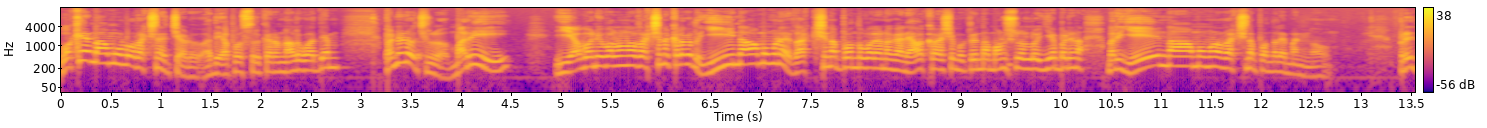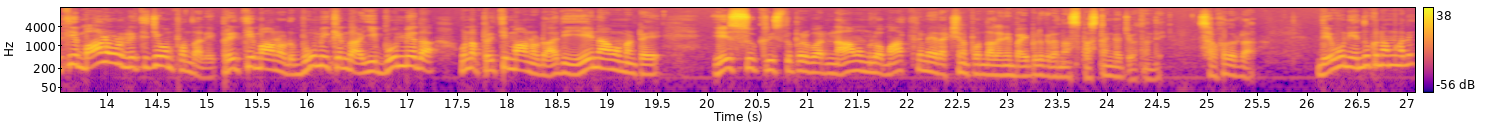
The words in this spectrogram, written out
ఒకే నామంలో రక్షణ ఇచ్చాడు. అది అపస్తులకరం నాలుగో అధ్యాయం పన్నెండు వచ్చినలో మరి ఎవని వలన రక్షణ కలగదు? ఈ నామమునే రక్షణ పొందవలను కానీ ఆకాశము క్రింద మనుషులలో ఇవ్వబడిన మరి ఏ నామమున రక్షణ పొందలేమని ప్రతి మానవుడు నిత్యజీవం పొందాలి. ప్రతి మానవుడు భూమి కింద ఈ భూమి మీద ఉన్న ప్రతి మానవుడు అది ఏ నామం అంటే యేసు క్రీస్తు వారి నామంలో మాత్రమే రక్షణ పొందాలని బైబిల్ గ్రంథం స్పష్టంగా చెబుతుంది. సహోదరుడా దేవుని ఎందుకు నమ్మాలి?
